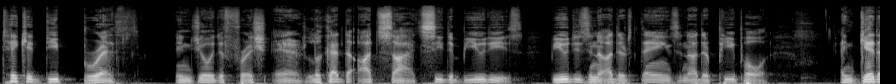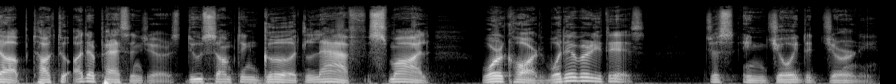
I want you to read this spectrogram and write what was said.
Take a deep breath. Enjoy the fresh air. Look at the outside. See the beauties, beauties in other things and other people. And get up. Talk to other passengers. Do something good. Laugh. Smile. Work hard. Whatever it is. Just enjoy the journey.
